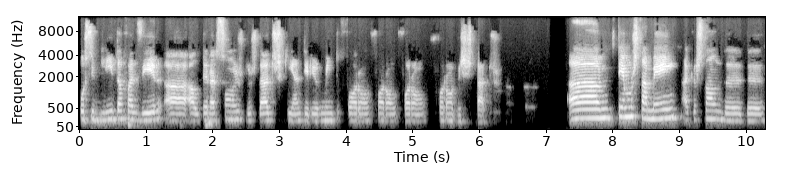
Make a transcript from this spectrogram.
possibilita fazer ah, alterações dos dados que anteriormente foram, foram, foram, foram registrados. Um, temos também a questão de, de,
